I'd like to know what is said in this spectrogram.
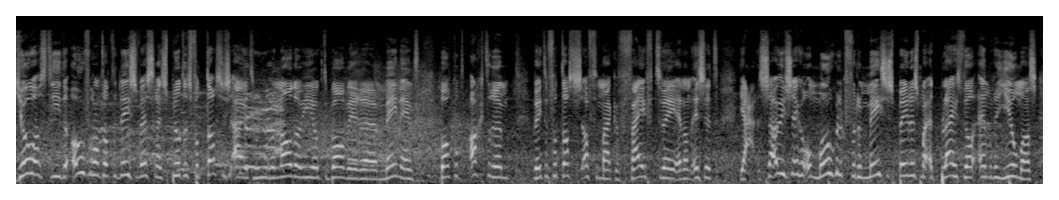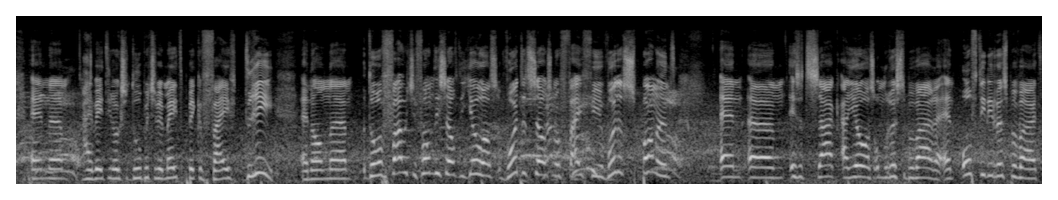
Joas die de overhand had in deze wedstrijd. Speelt het fantastisch uit. Hoe Ronaldo hier ook de bal weer uh, meeneemt. Bal komt achter hem. Weet hem fantastisch af te maken. 5-2. En dan is het, ja, zou je zeggen onmogelijk voor de meeste spelers. Maar het blijft wel Emre Yilmaz. En ehm, hij weet hier ook zijn doelpuntje weer mee te pikken. 5-3. En dan ehm, door een foutje van diezelfde Joas wordt het zelfs nog 5-4. Wordt het spannend. En um, is het zaak aan Joas om de rust te bewaren. En of hij die rust bewaart.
